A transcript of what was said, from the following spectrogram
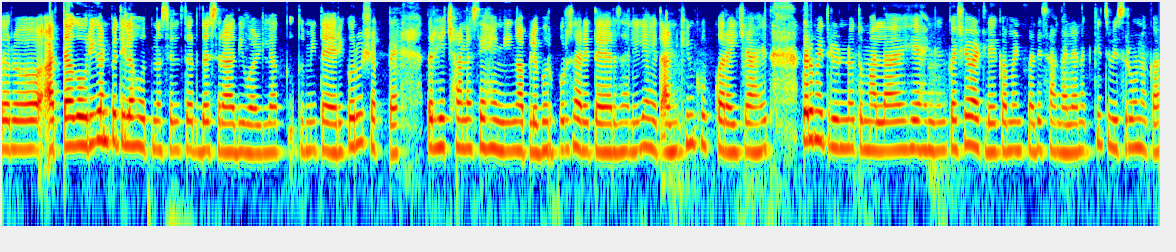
तर आत्ता आता गौरी गणपतीला होत नसेल तर दसरा दिवाळीला तुम्ही तयारी करू शकताय. तर हे छान असे हँगिंग आपले भरपूर सारे तयार झालेले आहेत. आणखीन खूप करायचे आहेत. तर मैत्रिणींनो तुम्हाला हे हँगिंग कसे वाटले कमेंटमध्ये सांगायला नक्कीच विसरू नका.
